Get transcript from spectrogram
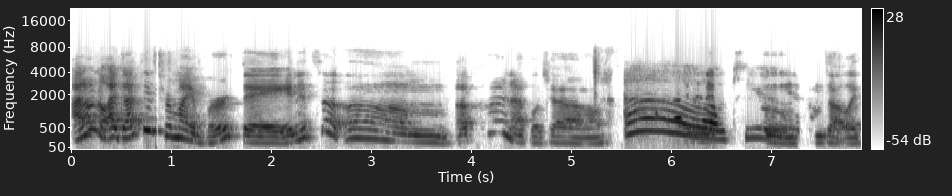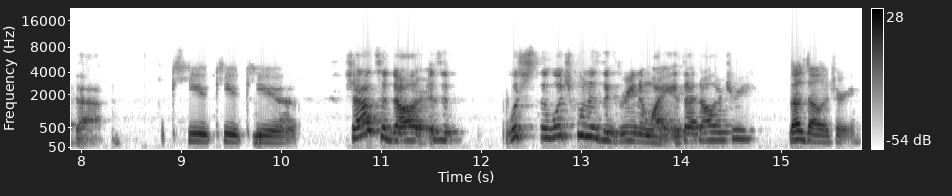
I don't know. I got this for my birthday, and it's a um a pineapple chow. Oh, cute! It comes out like that. Cute, cute, cute. Yeah. Shout out to Dollar. Is it which the which one is the green and white? Is that Dollar Tree? That's Dollar Tree.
